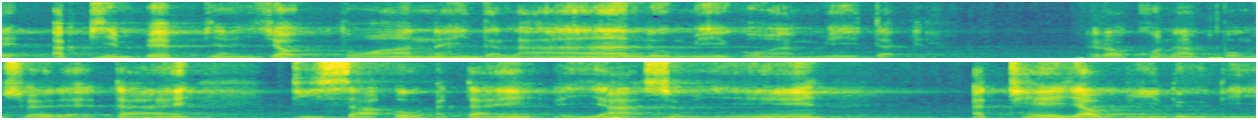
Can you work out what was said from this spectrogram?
ဲ့အပြင်ဘက်ပြန်ရောက်သွားနိုင်သလားလို့မေခွန်းကမေးတတ်တယ်အဲ့တော့ခုနပုံဆွဲတဲ့အတိုင်း ဒီစာအုပ်အတိုင်းအရာဆိုရင်အထဲရောက်ပြီးသူဒီ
